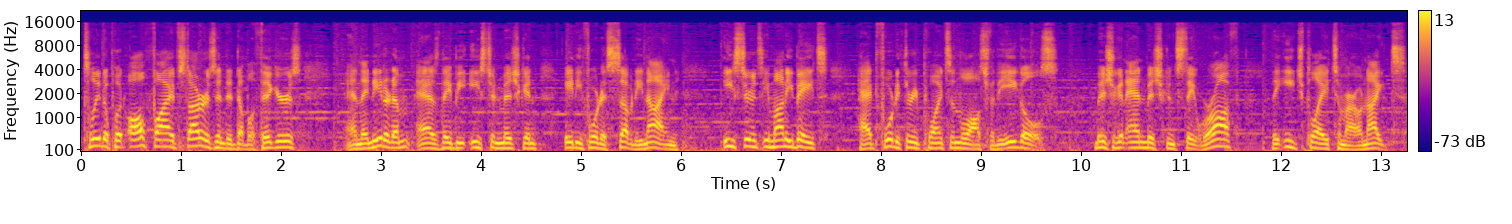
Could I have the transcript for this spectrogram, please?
Toledo put all five starters into double figures, and they needed them as they beat Eastern Michigan 84 to 79. Eastern's Emoni Bates had 43 points in the loss for the Eagles. Michigan and Michigan State were off. They each play tomorrow night.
